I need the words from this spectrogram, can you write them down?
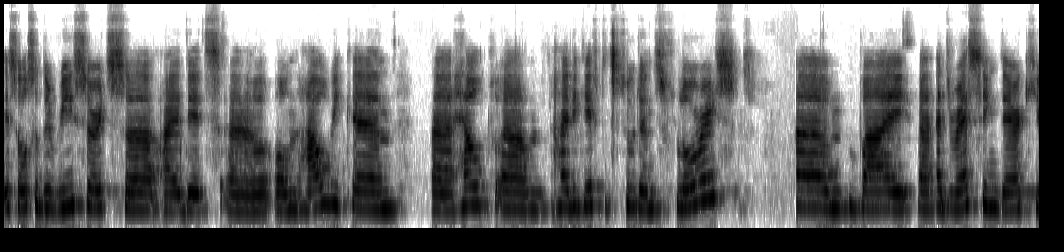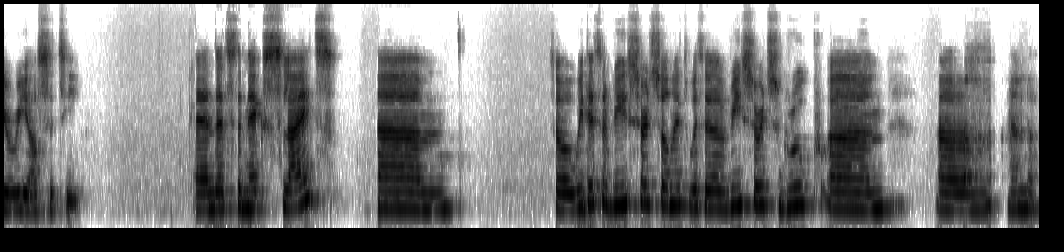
is also the research I did on how we can help um, highly gifted students flourish um, by addressing their curiosity. And that's the next slide. Um, so we did a research on it with a research group. Um, um, and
